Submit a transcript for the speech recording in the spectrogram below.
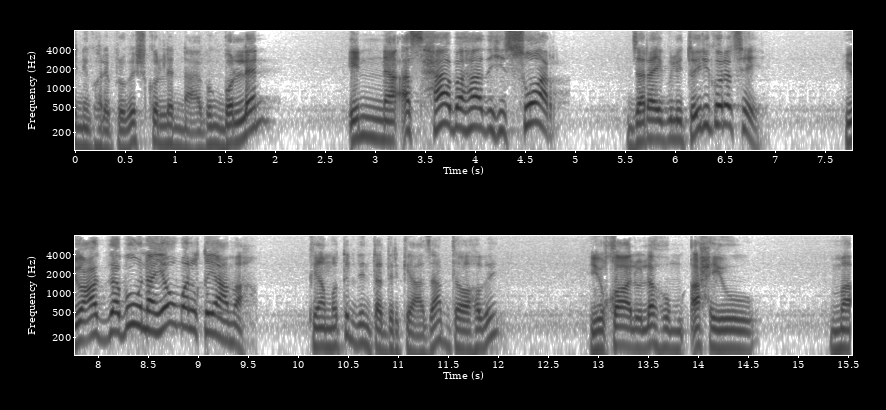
তিনি ঘরে প্রবেশ করলেন না এবং বললেন, ইন্না আসহাবাহাদিহি সোয়ার, যারা এগুলি তৈরি করেছে কেয়ামতের দিন তাদেরকে আজাব দেওয়া হবে। মা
